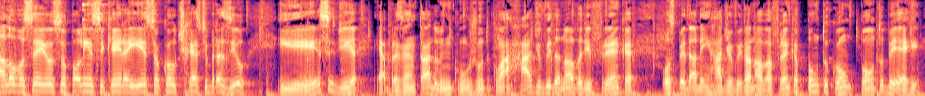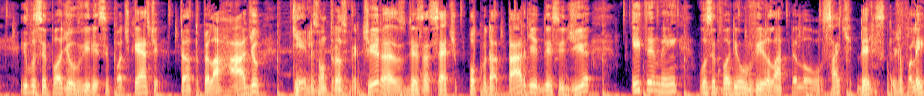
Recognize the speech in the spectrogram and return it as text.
Alô você, eu sou Paulinho Siqueira e esse é o Coachcast Brasil. E esse dia é apresentado em conjunto com a Rádio Vida Nova de Franca, hospedada em radiovidanovafranca.com.br. E você pode ouvir esse podcast tanto pela rádio, que eles vão transmitir às 17 e pouco da tarde desse dia, e também você pode ouvir lá pelo site deles, que eu já falei,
